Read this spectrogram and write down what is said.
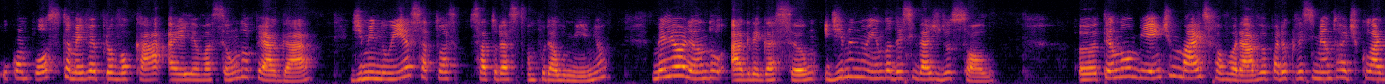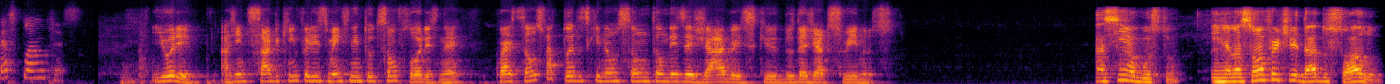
O composto também vai provocar a elevação do pH, diminuir a saturação por alumínio, melhorando a agregação e diminuindo a densidade do solo uh, tendo um ambiente mais favorável para o crescimento radicular das plantas. Yuri, a gente sabe que infelizmente nem tudo são flores, né? Quais são os fatores que não são tão desejáveis que dos dejetos suínos? Assim, Augusto, em relação à fertilidade do solo,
